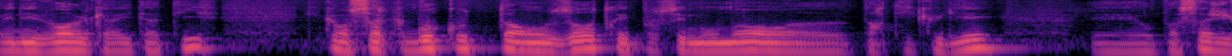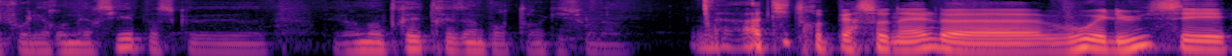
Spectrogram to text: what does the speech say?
Bénévoles caritatifs qui consacrent beaucoup de temps aux autres et pour ces moments euh, particuliers. Et au passage, il faut les remercier parce que c'est vraiment très, très important qu'ils soient là. À titre personnel, euh, vous élu, c'est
